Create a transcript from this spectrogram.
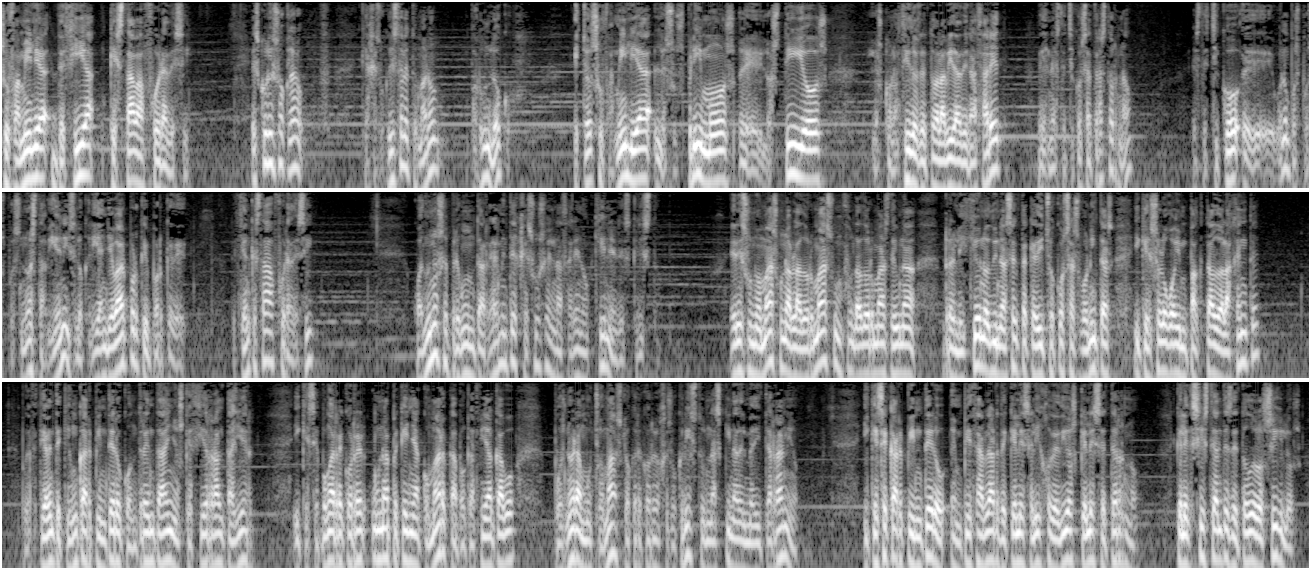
Su familia decía que estaba fuera de sí. Es curioso, claro, que a Jesucristo le tomaron por un loco. Hecho su familia, sus primos, eh, los tíos, los conocidos de toda la vida de Nazaret, dicen, este chico se ha trastornado. Este chico, eh, bueno, pues, pues, pues no está bien y se lo querían llevar porque, porque decían que estaba fuera de sí. Cuando uno se pregunta, ¿realmente Jesús el Nazareno, quién eres Cristo? ¿Eres uno más, un hablador más, un fundador más de una religión o de una secta que ha dicho cosas bonitas y que eso luego ha impactado a la gente? Porque efectivamente que un carpintero con 30 años que cierra el taller y que se ponga a recorrer una pequeña comarca, porque al fin y al cabo, pues no era mucho más lo que recorrió Jesucristo, una esquina del Mediterráneo, y que ese carpintero empiece a hablar de que Él es el Hijo de Dios, que Él es eterno, que Él existe antes de todos los siglos,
